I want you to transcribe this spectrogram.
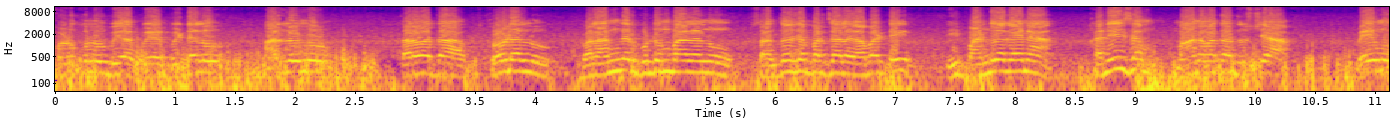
కొడుకులు బిడ్డలు అల్లుళ్ళు తర్వాత తోడళ్ళు వాళ్ళందరి కుటుంబాలను సంతోషపరచాలి కాబట్టి ఈ పండుగకైనా కనీసం మానవతా దృష్ట్యా మేము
